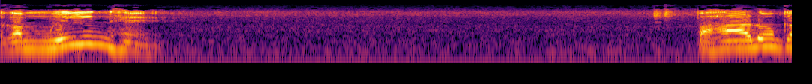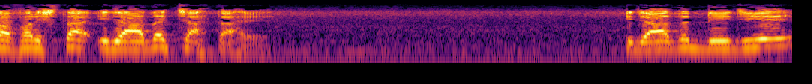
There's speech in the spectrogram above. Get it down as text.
غمگین ہیں۔ پہاڑوں کا فرشتہ اجازت چاہتا ہے۔ اجازت دیجیے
